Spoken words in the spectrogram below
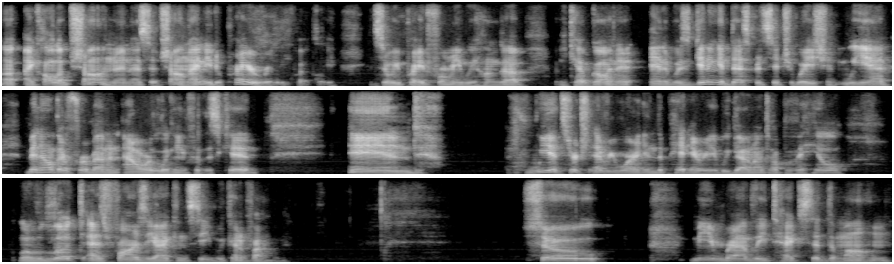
uh, I called up Sean, and I said, Sean, I need a prayer really quickly. And so he prayed for me. We hung up. We kept going, it, and it was getting a desperate situation. We had been out there for about an hour looking for this kid, and we had searched everywhere in the pit area. We got on top of a hill. We looked as far as the eye can see. We couldn't find him. So me and Bradley texted the mom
